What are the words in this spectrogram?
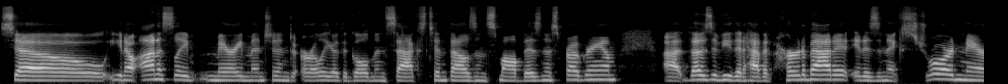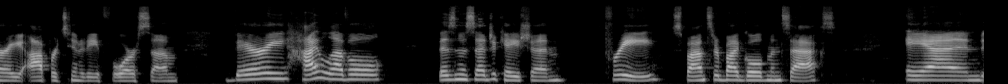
so you know honestly mary mentioned earlier the goldman sachs 10000 small business program uh, those of you that haven't heard about it it is an extraordinary opportunity for some very high level business education free sponsored by goldman sachs and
